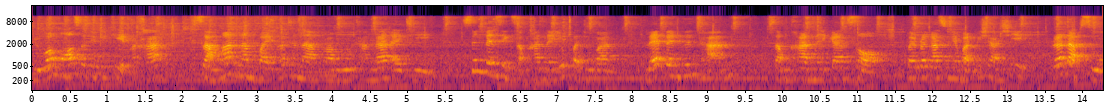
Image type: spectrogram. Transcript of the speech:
หรือว่า MOS Certificate นะคะ สามารถนำไปพัฒนาความรู้ทางด้านไอทีซึ่งเป็นสิ่งสำคัญในยุคปัจจุบัน และเป็นพื้นฐาน สำคัญในการสอบใบประกาศนียบัตรวิชาชีพ ระดับสูง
